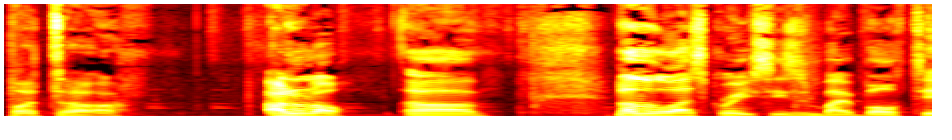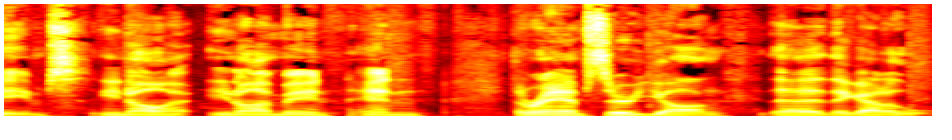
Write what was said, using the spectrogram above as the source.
but uh, I don't know. Uh, nonetheless, great season by both teams. You know, you know what I mean. And the Rams, they're young. Uh, they got a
